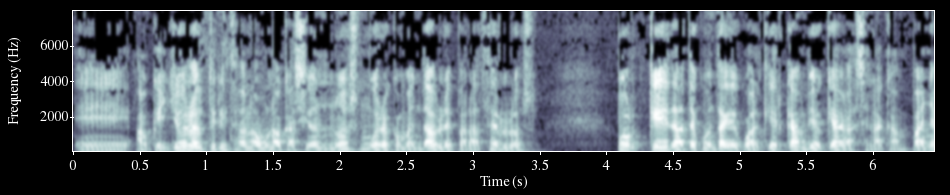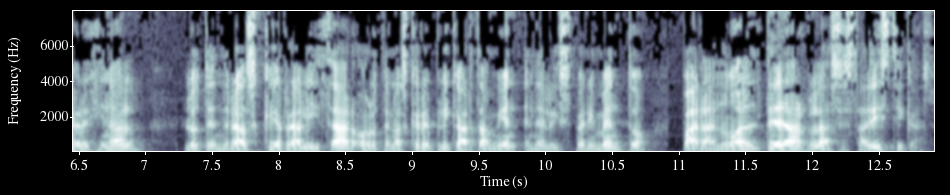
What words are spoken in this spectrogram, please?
eh, aunque yo la he utilizado en alguna ocasión, no es muy recomendable para hacerlos, porque date cuenta que cualquier cambio que hagas en la campaña original lo tendrás que realizar o lo tendrás que replicar también en el experimento para no alterar las estadísticas.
